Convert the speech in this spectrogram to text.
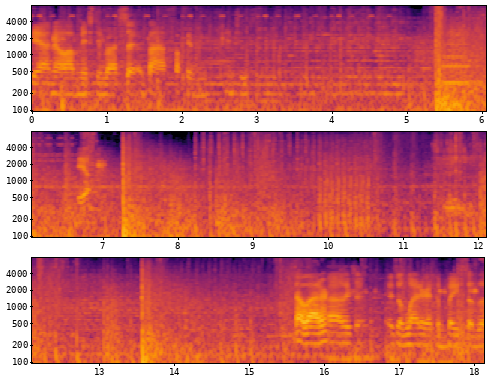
Yeah, no, I missed him by se- by fucking inches. Yeah. That ladder. Uh, there's a there's a ladder at the base of the.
